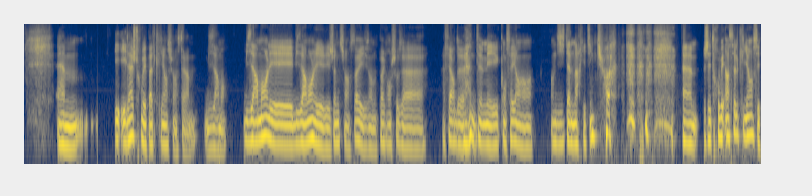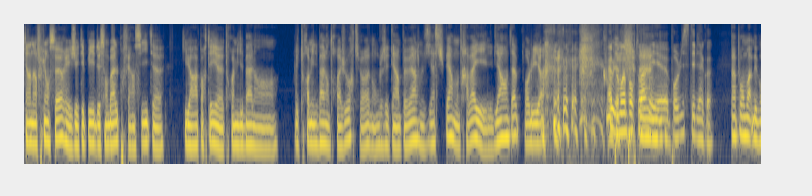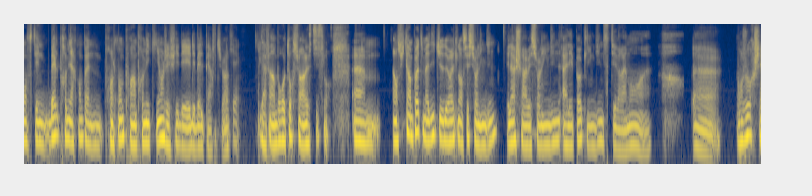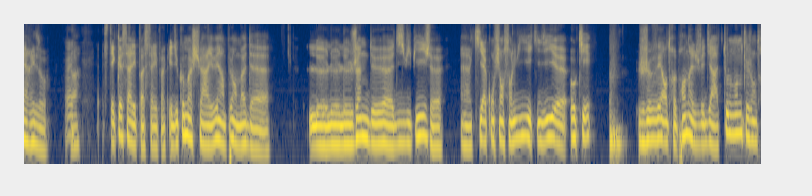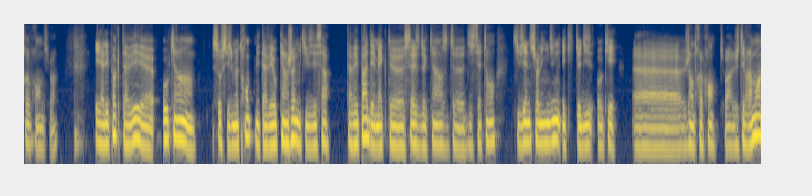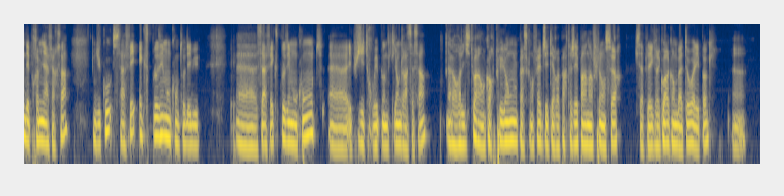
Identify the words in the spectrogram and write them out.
Et, là, je trouvais pas de clients sur Instagram, bizarrement. Bizarrement, les, bizarrement, les, jeunes sur Insta, ils n'ont pas grand-chose à, à faire de, de mes conseils en, en digital marketing, tu vois. Euh, j'ai trouvé un seul client, c'était un influenceur et j'ai été payé 200 balles pour faire un site euh, qui lui a rapporté 3000 euh, balles en plus de 3000 balles en trois jours, tu vois. Donc j'étais un peu vert, je me suis dit, ah super, mon travail, il est bien rentable pour lui. Hein. Un peu moins pour toi, mais pour lui, c'était bien, quoi. Pas pour moi, mais bon, c'était une belle première campagne. Franchement, pour un premier client, j'ai fait des, belles perfs, tu vois. Il a fait un beau retour sur investissement. Ensuite, un pote m'a dit que tu devrais te lancer sur LinkedIn. Et là, je suis arrivé sur LinkedIn. À l'époque, LinkedIn, c'était vraiment euh, euh, bonjour, cher réseau. C'était que ça à l'époque. Et du coup, moi, je suis arrivé un peu en mode euh, le, jeune de 18 piges qui a confiance en lui et qui dit Ok, je vais entreprendre et je vais dire à tout le monde que j'entreprends, tu vois. Et à l'époque, tu n'avais aucun, sauf si je me trompe, mais tu n'avais aucun jeune qui faisait ça T'avais pas des mecs de 16, de 15, de 17 ans qui viennent sur LinkedIn et qui te disent OK, euh, j'entreprends. Tu vois, j'étais vraiment un des premiers à faire ça. Du coup, ça a fait exploser mon compte au début. Euh, ça a fait exploser mon compte euh, et puis j'ai trouvé plein de clients grâce à ça. Alors l'histoire est encore plus longue parce qu'en fait j'ai été repartagé par un influenceur qui s'appelait Grégoire Gambato à l'époque.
